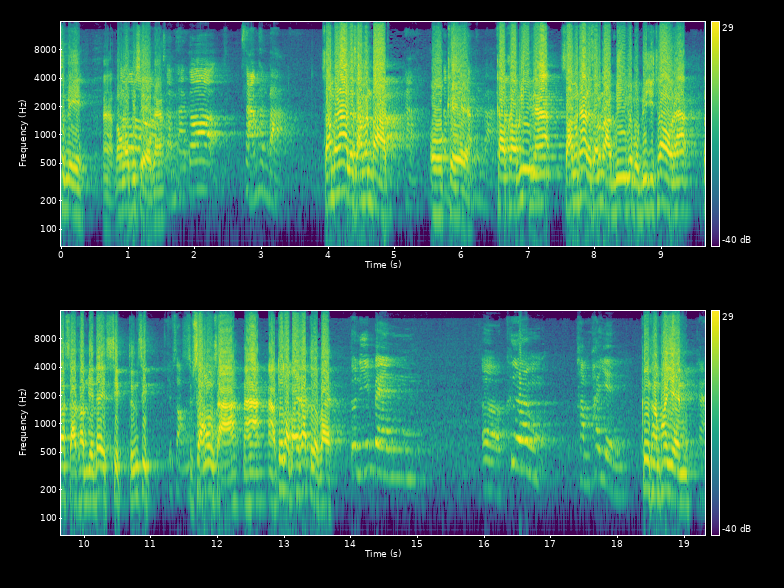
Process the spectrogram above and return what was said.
SME อ่าต้องลดพิเศษนะสามพันก็สามพันบาทสามพันห้าหรือสามพันบาทค่ะโอเคสามพันบาทครับครับรีบนะฮะสามพันห้าหรือสามพันบาทมีระบบดิจิทัลนะฮะรักษาความเย็นได้10ถึง10สิบสอง12องศานะฮะอ่าตัวต่อไปครับตัวต่อไป ตัวนี้เป็นเอ่อเครื่องทำผ้าเย็น เครื่องทำผ้าเย็นค่ะ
